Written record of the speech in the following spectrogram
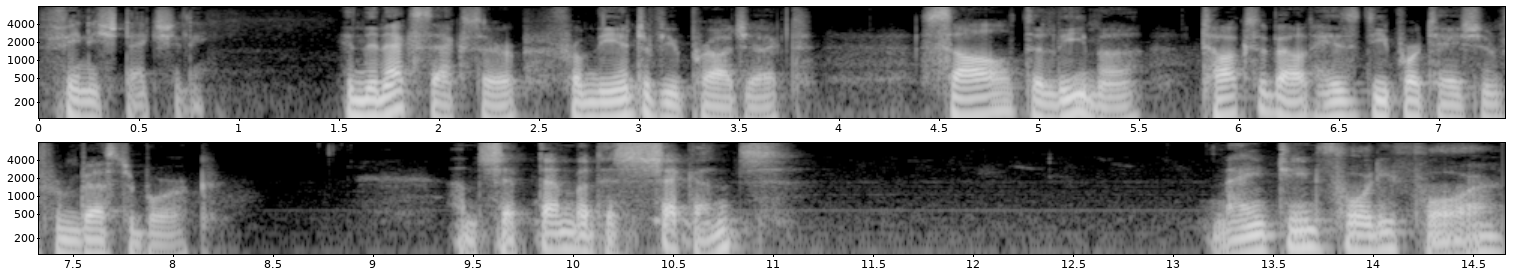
finished actually. In the next excerpt from the interview project, Sal de Liema talks about his deportation from Westerbork. On September the 2nd, 1944,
